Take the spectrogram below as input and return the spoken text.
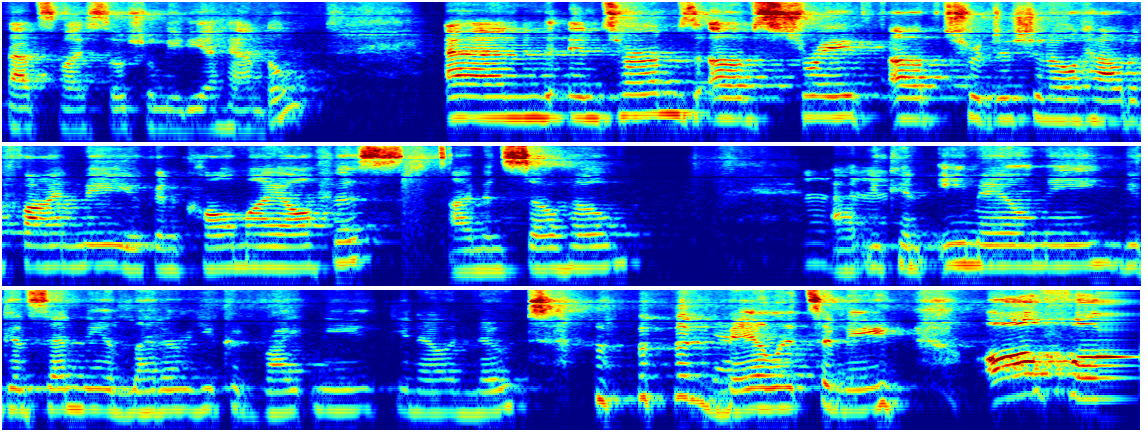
that's my social media handle. And in terms of straight up traditional how to find me, you can call my office. I'm in Soho. Mm-hmm. Uh, you can email me. You can send me a letter. You could write me, you know, a note, mail it to me. All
